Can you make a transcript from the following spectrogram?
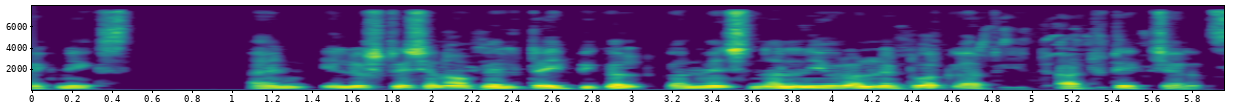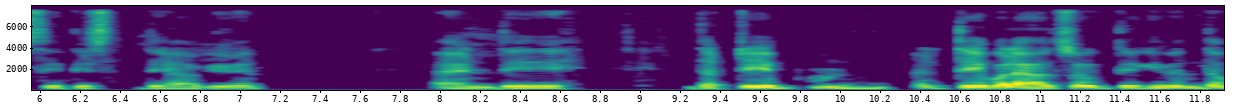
techniques and illustration of a typical conventional neural network architecture see this they have given and they the tab- mm, table also they given the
